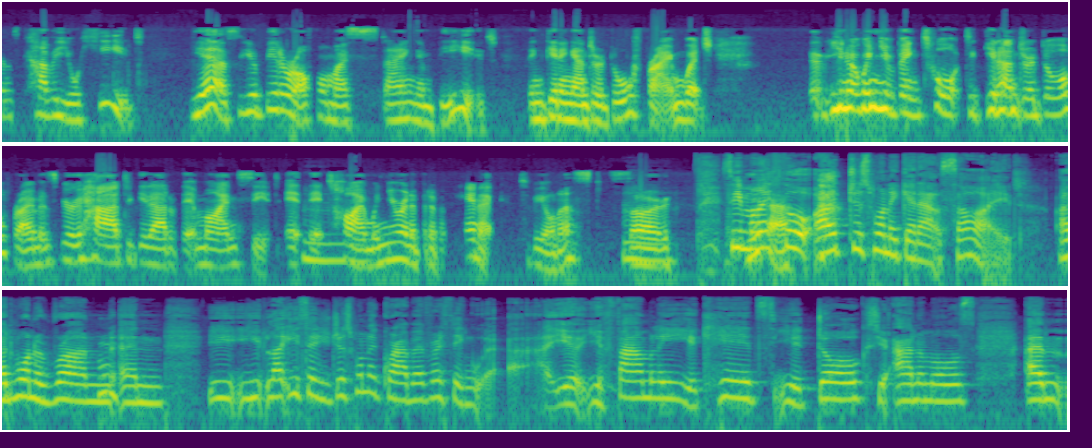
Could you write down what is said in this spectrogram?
organs, cover your head. Yeah, so you're better off almost staying in bed than getting under a door frame, which you know, when you've been taught to get under a door frame, it's very hard to get out of that mindset at mm. that time when you're in a bit of a panic, to be honest. So, mm. see, my yeah. thought, I just want to get outside. I'd want to run, mm. and you, you, like you said, you just want to grab everything uh, your, your family, your kids, your dogs, your animals. Um,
